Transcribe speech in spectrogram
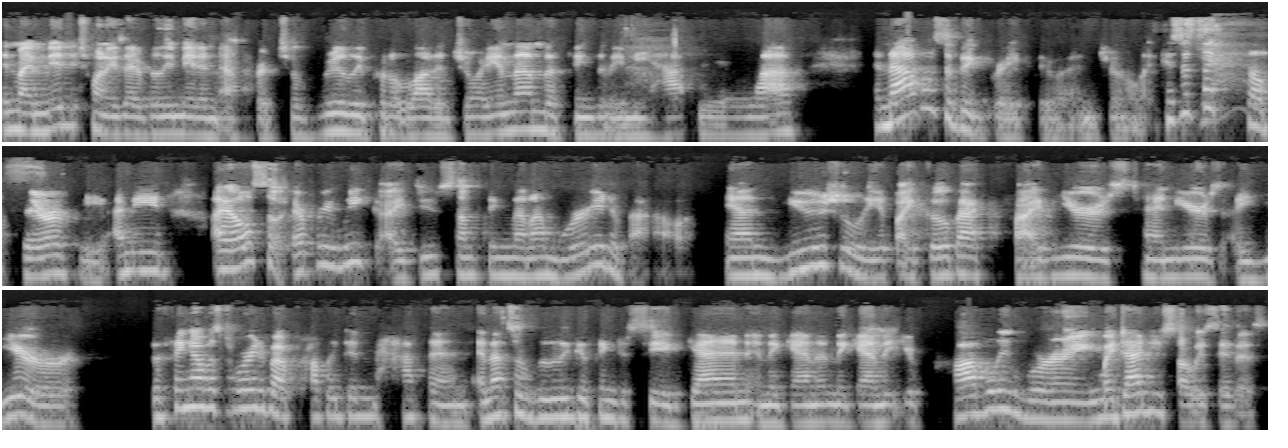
in my mid 20s, I really made an effort to really put a lot of joy in them, the things that made me happy or laugh. And that was a big breakthrough in journaling because it's like self therapy. I mean, I also, every week, I do something that I'm worried about. And usually, if I go back five years, 10 years, a year, the thing I was worried about probably didn't happen. And that's a really good thing to see again and again and again that you're probably worrying. My dad used to always say this,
